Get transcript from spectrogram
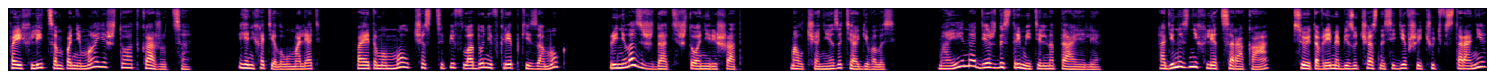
по их лицам понимая, что откажутся. Я не хотела умолять, поэтому, молча сцепив ладони в крепкий замок, принялась ждать, что они решат. Молчание затягивалось. Мои надежды стремительно таяли. Один из них лет сорока, все это время безучастно сидевший чуть в стороне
